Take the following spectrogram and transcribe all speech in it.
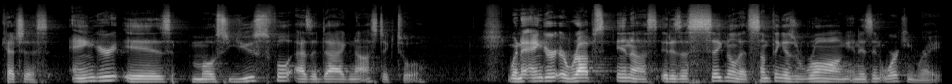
Catch this anger is most useful as a diagnostic tool. When anger erupts in us, it is a signal that something is wrong and isn't working right.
